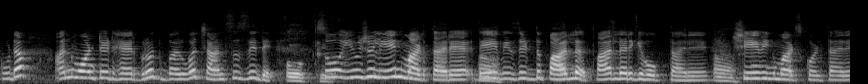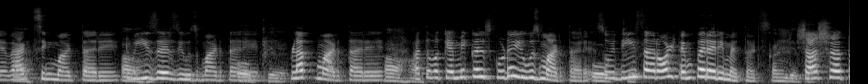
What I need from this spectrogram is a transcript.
ಕೂಡ ಅನ್ವಾಂಟೆಡ್ ಹೇರ್ ಗ್ರೋತ್ ಬರುವ ಚಾನ್ಸಸ್ ಇದೆ. ಸೊ ಯೂಶಲಿ ಏನ್ ಮಾಡ್ತಾರೆ? ದೇ ವಿಸಿಟ್ ದ ಪಾರ್ಲರ್ ಪಾರ್ಲರ್ಗೆ ಹೋಗ್ತಾರೆ ಶೇವಿಂಗ್ ಮಾಡಿಸ್ಕೊಳ್ತಾರೆ ವ್ಯಾಕ್ಸಿಂಗ್ ಮಾಡ್ತಾರೆ ಟ್ವೀಸರ್ಸ್ ಯೂಸ್ ಮಾಡ್ತಾರೆ ಪ್ಲಕ್ ಮಾಡ್ತಾರೆ ಅಥವಾ ಕೆಮಿಕಲ್ಸ್ ಕೂಡ ಯೂಸ್ ಮಾಡ್ತಾರೆ. So these are all temporary methods. ಶಾಶ್ವತ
